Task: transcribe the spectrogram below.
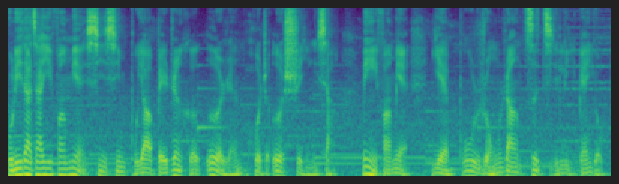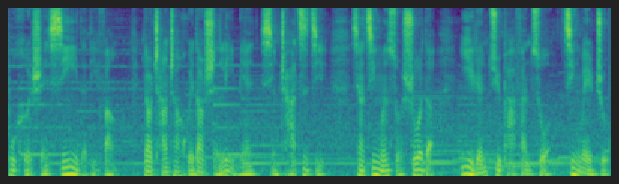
鼓励大家一方面信心不要被任何恶人或者恶事影响，另一方面也不容让自己里边有不合神心意的地方。要常常回到神里面省察自己，像经文所说的，一人惧怕犯错，敬畏主，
